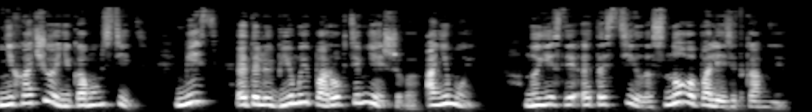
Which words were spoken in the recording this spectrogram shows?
Не хочу я никому мстить. Месть – это любимый порог темнейшего, а не мой. Но если эта стила снова полезет ко мне,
